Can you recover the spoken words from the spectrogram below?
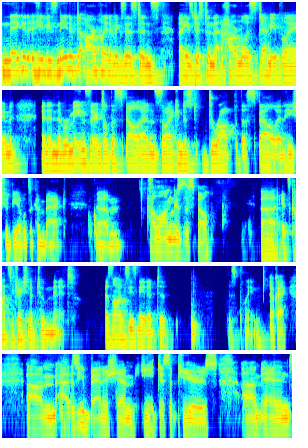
negative, if he's native to our plane of existence, uh, he's just in that harmless demi plane, and then the remains there until the spell ends. So I can just drop the spell, and he should be able to come back. Um, how long is the spell? uh, it's concentration up to a minute, as long as he's native to this plane. Okay. Um, as you banish him, he disappears, um, and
